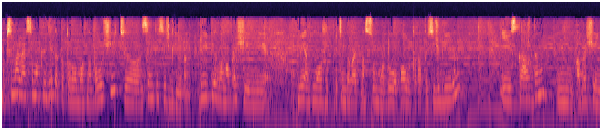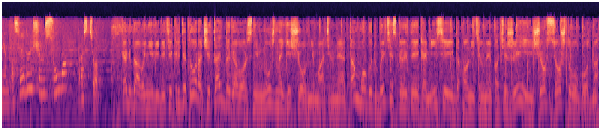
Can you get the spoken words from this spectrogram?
Максимальная сумма кредита, которую можно получить, э, 7 тысяч гривен. При первом обращении клиент может претендовать на сумму до полутора тысяч гривен. И с каждым обращением последующим сумма растет. Когда вы не видите кредитора, читать договор с ним нужно еще внимательнее. Там могут быть и скрытые комиссии, и дополнительные платежи, и еще все, что угодно.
